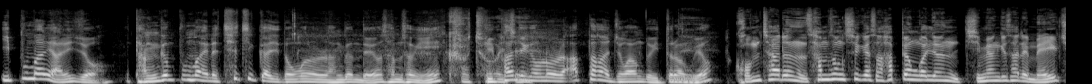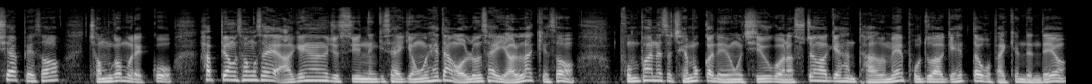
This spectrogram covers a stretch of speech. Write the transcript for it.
이뿐만이 아니죠. 당근뿐만 아니라 채찍까지 동원을 한 건데요. 삼성이 그렇죠. 비판적 이제 언론을 압박한 정황도 있더라고요. 네. 검찰은 삼성 측에서 합병 관련 지명 기사를 매일 취합해서 점검을 했고 합병 성사에 악영향을 줄 수 있는 기사의 경우 해당 언론사에 연락해서 본판에서 제목과 내용을 지우거나 수정하게 한 다음에 보도하게 했다고 밝혔는데요.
